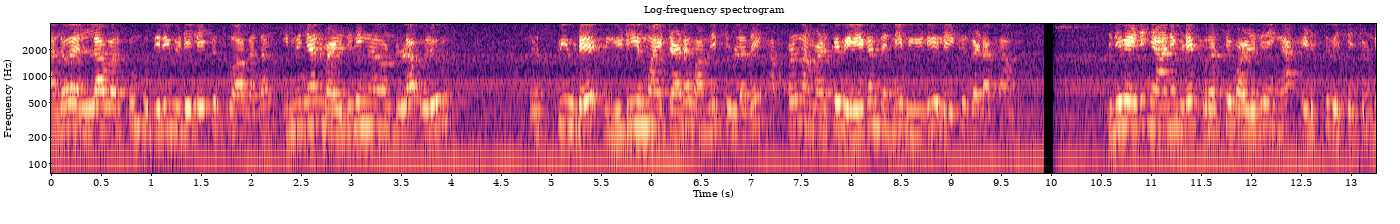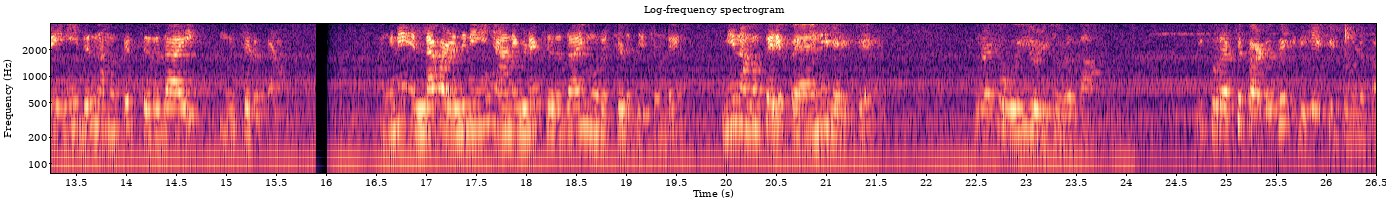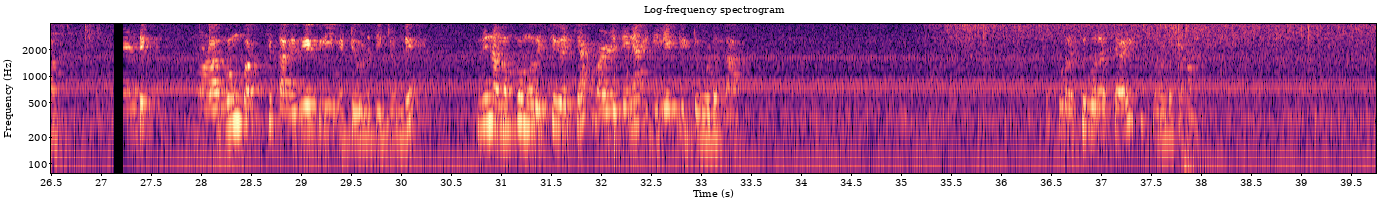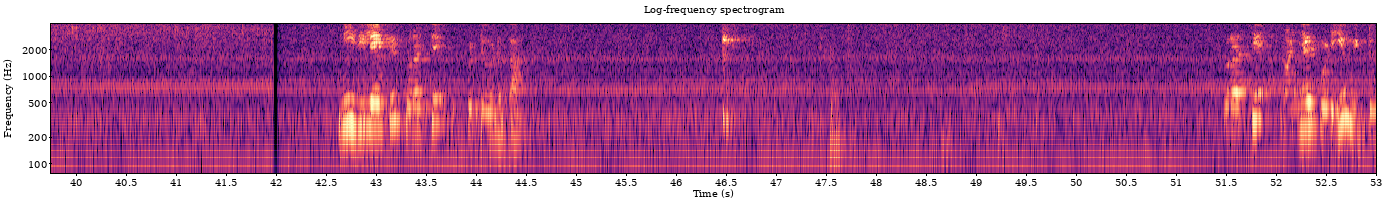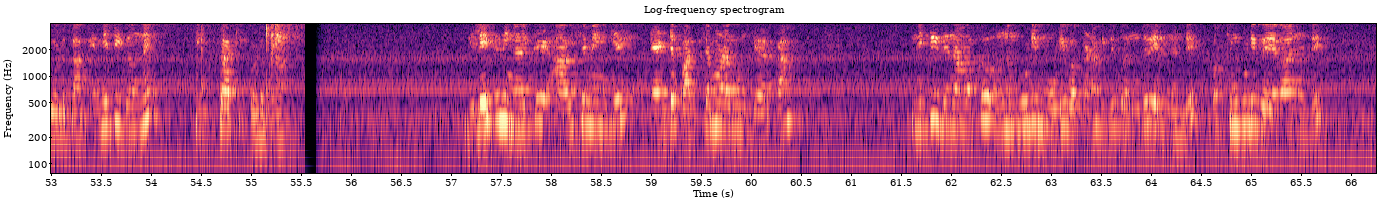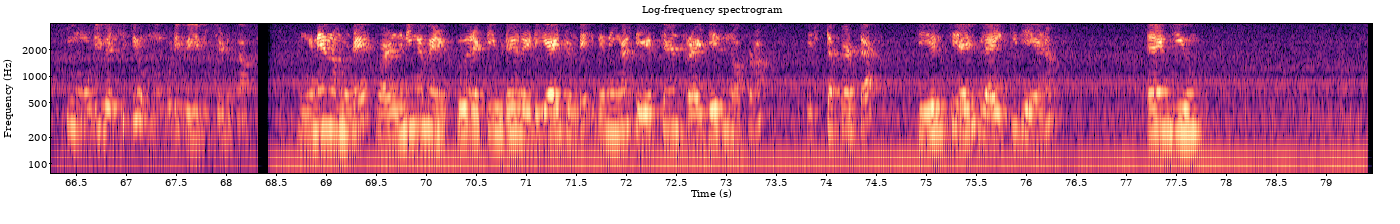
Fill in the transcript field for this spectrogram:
Hello എല്ലാവർക്കും പുതിയൊരു വീഡിയോയിലേക്ക് സ്വാഗതം. ഇന്ന് ഞാൻ വഴുതിരിങ്ങ കൊണ്ടുള്ള ഒരു റെസിപ്പിയുടെ വീഡിയോയുമായിട്ടാണ് വന്നിട്ടുള്ളത്. അപ്പോൾ നമ്മൾക്ക് വേഗം തന്നെ വീഡിയോയിലേക്ക് കിടക്കാം. ഇതിനുവേണ്ടി ഞാനിവിടെ കുറച്ച് വഴുതിരിങ്ങ എടുത്തു വെച്ചിട്ടുണ്ട്. ഇനി ഇത് നമുക്ക് ചെറുതായി മുറിച്ചെടുക്കണം. അങ്ങനെ എല്ലാ വഴുതിനെയും ഞാനിവിടെ ചെറുതായി മുറിച്ചെടുത്തിട്ടുണ്ട്. ഇനി നമുക്കൊരു പാനിലേക്ക് കുറച്ച് ഓയിൽ ഒഴിച്ചു കൊടുക്കാം. ഈ കുറച്ച് കടുക് ഇതിലേക്ക് ഇട്ട് കൊടുക്കാം. മുളകും കുറച്ച് കറിവേപ്പിലയും ഇട്ട് കൊടുത്തിട്ടുണ്ട്. ഇനി നമുക്ക് മുറിച്ച് വെച്ച വഴുതിന ഇതിലേക്ക് ഇട്ട് കൊടുക്കാം. കുറച്ച് കുറച്ചായി ഇട്ട് കൊടുക്കണം. ഇനി ഇതിലേക്ക് കുറച്ച് ഉപ്പിട്ട് കൊടുക്കാം. കുറച്ച് മഞ്ഞൾപ്പൊടിയും ഇട്ട് കൊടുക്കാം. എന്നിട്ട് ഇതൊന്ന് മിക്സാക്കി കൊടുക്കണം ഇതിലേക്ക് നിങ്ങൾക്ക് ആവശ്യമെങ്കിൽ രണ്ട് പച്ചമുളകും ചേർക്കാം. എന്നിട്ട് ഇത് നമുക്ക് ഒന്നും കൂടി മൂടി വെക്കണം. ഇത് വെന്ത് വരുന്നുണ്ട്. കുറച്ചും കൂടി വേവാനുണ്ട്. ഈ മൂടി വെച്ചിട്ട് ഒന്നും കൂടി വേവിച്ചെടുക്കാം. അങ്ങനെ നമ്മുടെ വഴുതിനിങ്ങ മെഴുക്ക് പുരട്ടി ഇവിടെ റെഡി ആയിട്ടുണ്ട്. ഇത് നിങ്ങൾ തീർച്ചയായും ട്രൈ ചെയ്ത് നോക്കണം. ഇഷ്ടപ്പെട്ട തീർച്ചയായും ലൈക്ക് ചെയ്യണം. താങ്ക്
